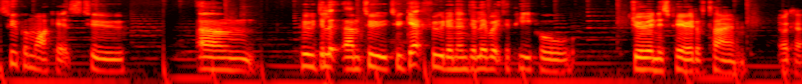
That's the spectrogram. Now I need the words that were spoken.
supermarkets to um, who deli- um, to to get food and then deliver it to people during this period of time. Okay.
